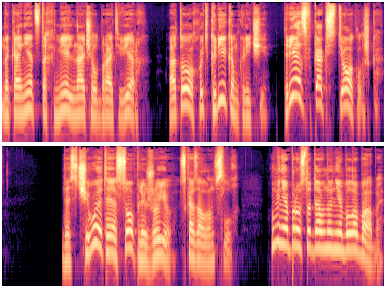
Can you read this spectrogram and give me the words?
Наконец-то хмель начал брать верх. А то хоть криком кричи. Трезв, как стеклышко. «Да с чего это я сопли жую?» — сказал он вслух. «У меня просто давно не было бабы.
